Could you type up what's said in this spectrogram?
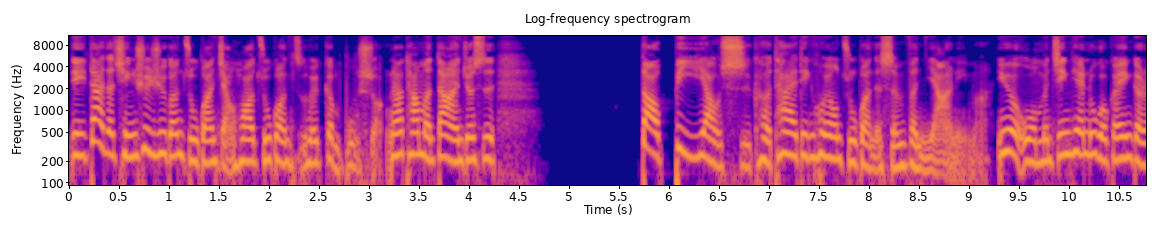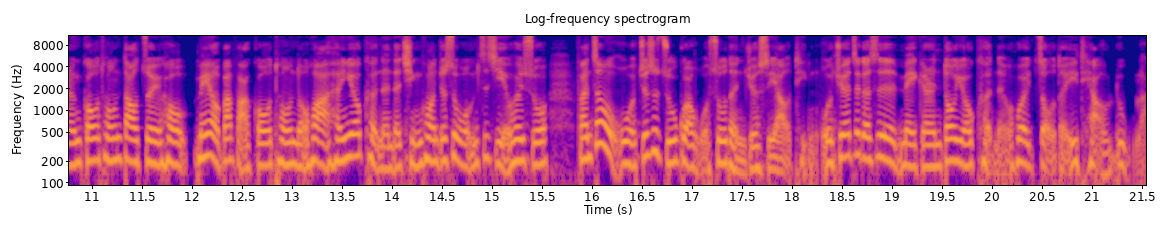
你带着情绪去跟主管讲话，主管只会更不爽。那他们当然就是。到必要时刻，他一定会用主管的身份压你嘛？因为我们今天如果跟一个人沟通到最后没有办法沟通的话，很有可能的情况就是我们自己也会说，反正我就是主管，我说的你就是要听。我觉得这个是每个人都有可能会走的一条路啦。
